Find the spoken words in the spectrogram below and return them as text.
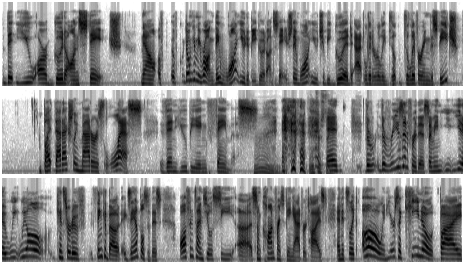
that you are good on stage. Now, of, of, don't get me wrong, they want you to be good on stage. They want you to be good at literally de- delivering the speech, but that actually matters less than you being famous. Hmm. Interesting. and the the reason for this, I mean, you, you, know, we, we all can sort of think about examples of this. Oftentimes, you'll see uh, some conference being advertised, and it's like, oh, and here's a keynote by,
